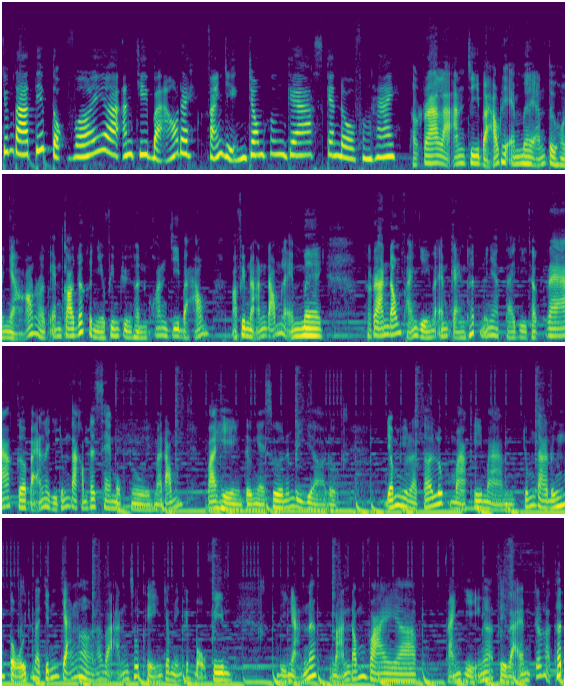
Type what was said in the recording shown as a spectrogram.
Chúng ta tiếp tục với à, anh Chi Bảo đây, phản diện trong Hương Ga Scandal phần 2. thật ra là anh chi bảo thì em mê ảnh từ hồi nhỏ rồi em coi rất là nhiều phim truyền hình của anh chi bảo mà phim nào anh đóng là em mê. Thật ra anh đóng phản diện là em càng thích nữa nha tại vì thật ra cơ bản là gì chúng ta không thể xem một người mà đóng vai hiền từ ngày xưa đến bây giờ được. Giống như là tới lúc mà khi mà chúng ta đứng tuổi chúng ta chín chắn hơn đó và ảnh xuất hiện trong những cái bộ phim điện ảnh á mà ảnh đóng vai à, phản diện á thì là em rất là thích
